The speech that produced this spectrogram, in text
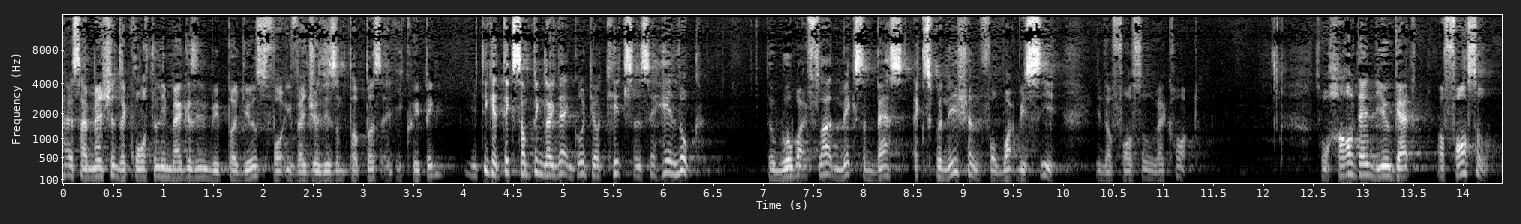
As I mentioned, the quarterly magazine we produce for evangelism purpose and equipping. You think you take something like that, go to your kids and say, hey, look, the worldwide flood makes the best explanation for what we see in the fossil record. So how then do you get a fossil?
